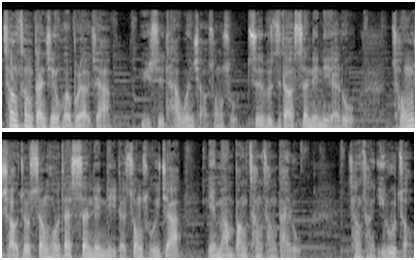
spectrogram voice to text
畅畅担心回不了家，于是他问小松鼠知不知道森林里的路。从小就生活在森林里的松鼠一家连忙帮畅畅带路。畅畅一路走，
